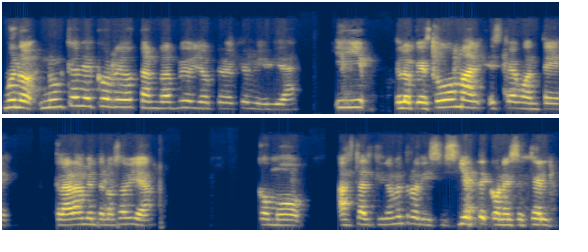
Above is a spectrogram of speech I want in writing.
Bueno, nunca había corrido tan rápido yo creo que en mi vida. Y lo que estuvo mal es que aguanté, claramente no sabía, como hasta el kilómetro 17 con ese gel.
